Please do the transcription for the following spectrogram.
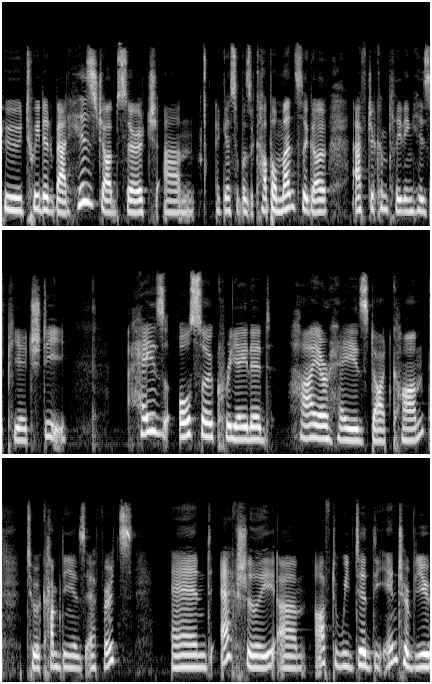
who tweeted about his job search, um, I guess it was a couple months ago, after completing his PhD. Hayes also created HireHayes.com to accompany his efforts, and actually, um, after we did the interview,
